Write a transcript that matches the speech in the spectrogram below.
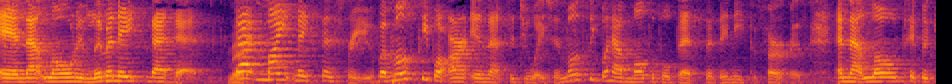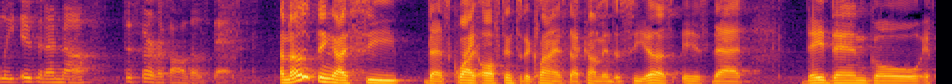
and that loan eliminates that debt. Right. That might make sense for you, but most people aren't in that situation. Most people have multiple debts that they need to service, and that loan typically isn't enough to service all those debts. Another thing I see that's quite often to the clients that come in to see us is that they then go if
